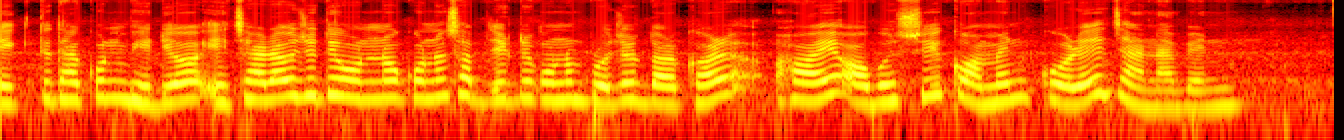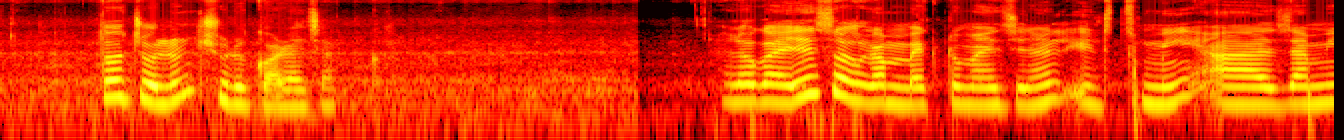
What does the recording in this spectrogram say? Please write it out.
দেখতে থাকুন ভিডিও। এছাড়াও যদি অন্য কোনো সাবজেক্টে কোনো প্রজেক্ট দরকার হয়, অবশ্যই কমেন্ট করে জানাবেন। তো চলুন শুরু করা যাক। Hello guys welcome back to my channel it's me আজ আমি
